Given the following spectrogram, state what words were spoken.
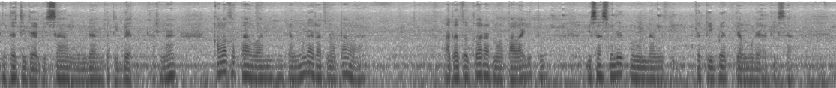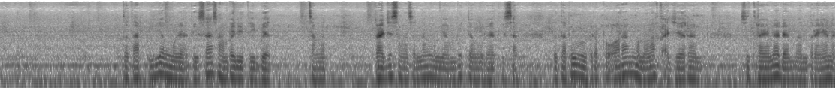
kita tidak bisa mengundang ke Tibet karena kalau ketahuan yang mulai Ratnapala atau tetua Ratnapala itu bisa sulit mengundang ke Tibet yang mulia Atisa tetapi yang mulia Atisa sampai di Tibet sangat Raja sangat senang menyambut yang mulia Atisa tetapi beberapa orang menolak ajaran Sutrayana dan Mantrayana.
